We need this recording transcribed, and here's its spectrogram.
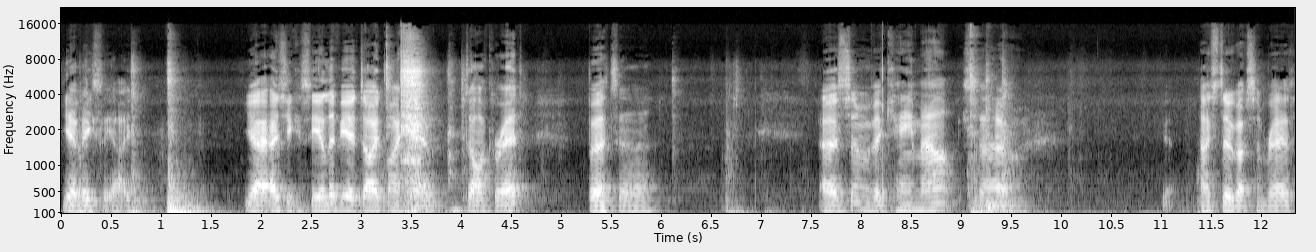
Yeah, basically I yeah, as you can see Olivia dyed my hair dark red but uh, uh, some of it came out, so I still got some red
